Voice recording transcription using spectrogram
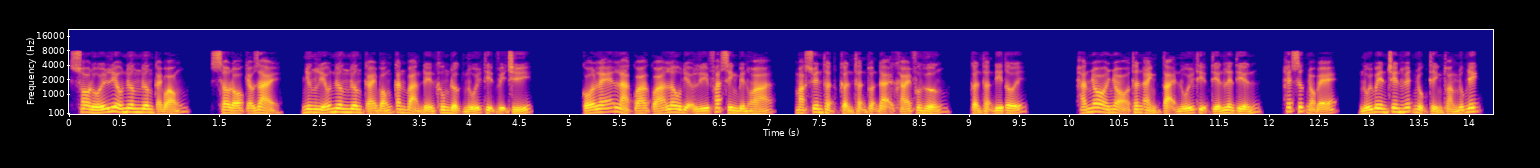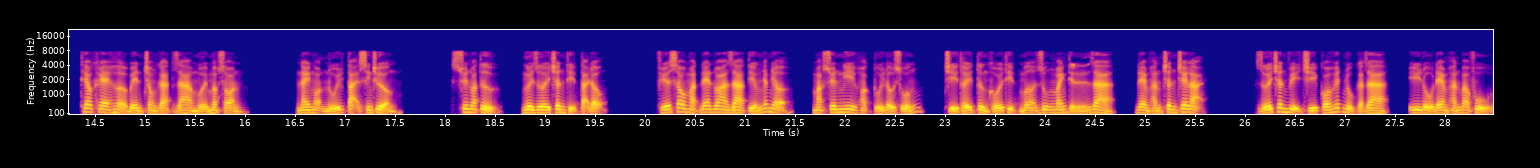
So đối liễu nương nương cái bóng, sau đó kéo dài, nhưng liễu nương nương cái bóng căn bản đến không được núi thịt vị trí. Có lẽ là quá quá lâu địa lý phát sinh biến hóa, mạc xuyên thật cẩn thận thuận đại khái phương hướng, cẩn thận đi tới. Hắn nho nhỏ thân ảnh tại núi thị tiến lên tiến hết sức nhỏ bé, núi bên trên huyết nhục thỉnh thoảng núp đích theo khe hở bên trong gạt ra mới mập son. Nay ngọn núi tại sinh trưởng. Xuyên hoa tử người dưới chân thịt tại động. Phía sau mặt đen đoa ra tiếng nhắc nhở, mạc xuyên nghi hoặc túi đầu xuống, chỉ thấy từng khối thịt mỡ rung manh tiền đến ra, đem hắn chân che lại. Dưới chân vị trí có huyết nhục gạt ra y đồ đem hắn bao phủ.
